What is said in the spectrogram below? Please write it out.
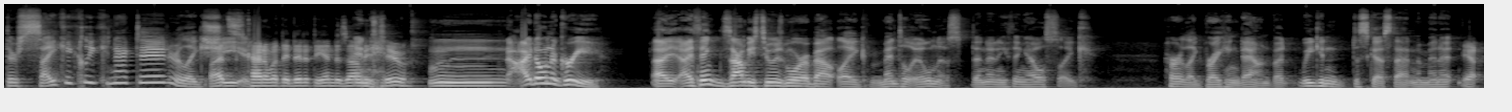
they're psychically connected, or like That's she? kind of what they did at the end of Zombies too. Mm, I don't agree. I I think Zombies Two is more about like mental illness than anything else. Like her like breaking down, but we can discuss that in a minute. Yep.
